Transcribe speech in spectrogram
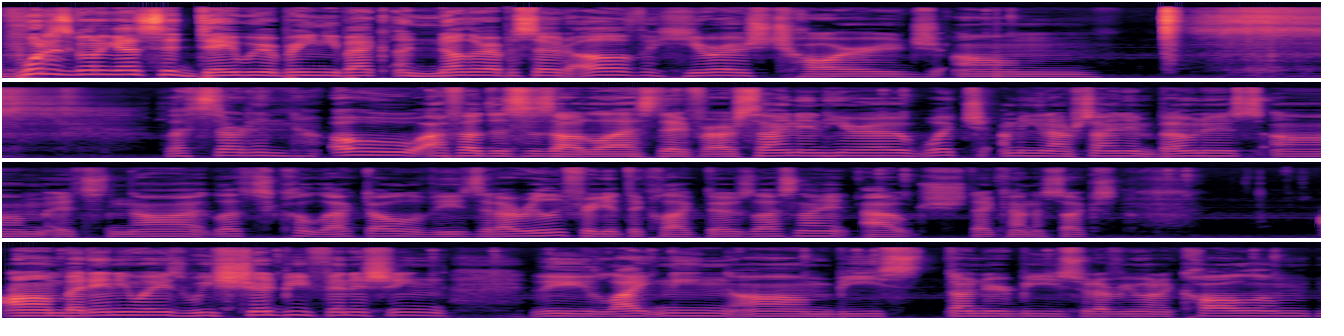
What is going on guys? Today we are bringing you back another episode of Heroes Charge. Um Let's start in. Oh, I thought this is our last day for our sign-in hero, which I mean our sign-in bonus. Um it's not. Let's collect all of these. Did I really forget to collect those last night? Ouch. That kind of sucks. Um but anyways, we should be finishing the lightning um beast, thunder beast, whatever you want to call them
